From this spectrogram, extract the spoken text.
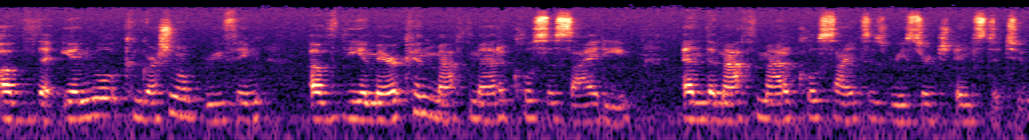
of the annual congressional briefing of the American Mathematical Society and the Mathematical Sciences Research Institute.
